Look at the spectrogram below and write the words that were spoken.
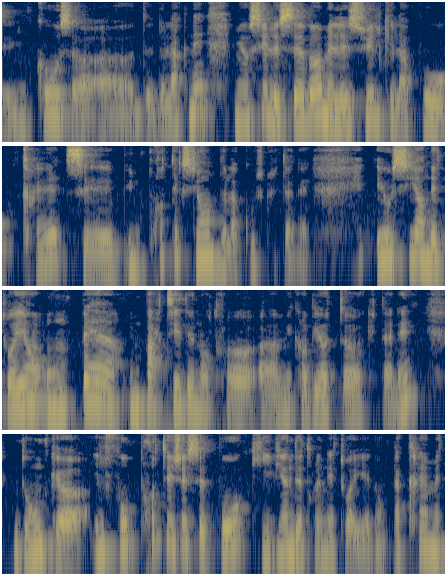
une cause euh, de, l'acné. Mais aussi le sébum et les huiles que la peau crée, c'est une protection de la couche cutanée. Et aussi en nettoyant, on perd une partie de notre euh, microbiote euh, cutané. Donc, il faut protéger cette peau qui vient d'être nettoyée. Donc, la crème est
